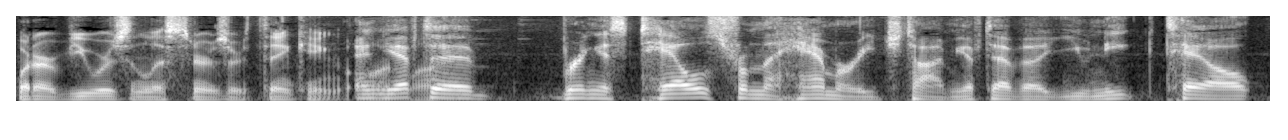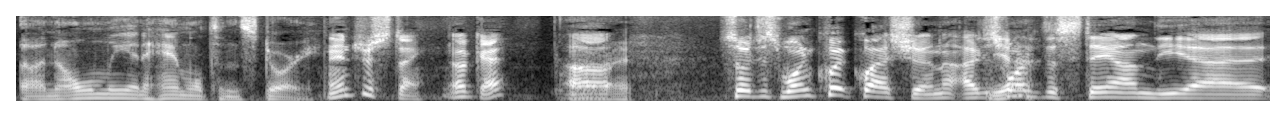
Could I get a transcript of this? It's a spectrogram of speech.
what our viewers and listeners are thinking. And you have to bring us tales from the hammer each time. You have to have a unique tale, an only in Hamilton story. Interesting. Okay. All Uh, right. So just one quick question. I just Yeah. wanted to stay on the uh,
